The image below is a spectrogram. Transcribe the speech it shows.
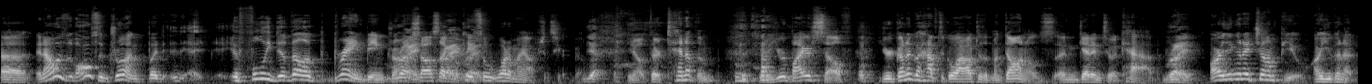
uh, and I was also drunk, but a fully developed brain being drunk. Right, so I was like, right, okay, right. so what are my options here, Bill? Yeah. You know, there are ten of them, you know, you're by yourself. You're gonna go have to go out to the McDonald's and get into a cab. Right. Are they gonna jump you? Are you gonna,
